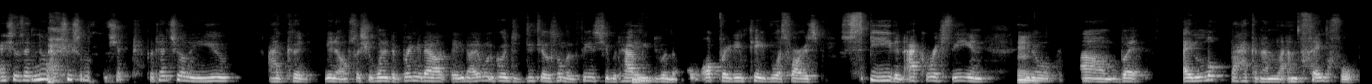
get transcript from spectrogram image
And she was like, no, I see so much potential in you. I could, you know, so she wanted to bring it out. You know, I don't want to go into detail some of the things she would have mm. me do in the operating table as far as speed and accuracy and, mm. you know, um, but I look back and I'm like, I'm thankful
